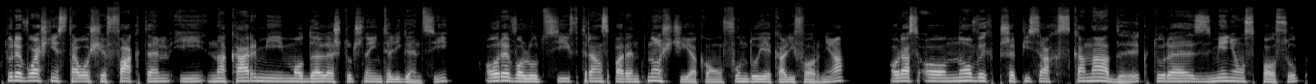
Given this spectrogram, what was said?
które właśnie stało się faktem i nakarmi modele sztucznej inteligencji, o rewolucji w transparentności, jaką funduje Kalifornia, oraz o nowych przepisach z Kanady, które zmienią sposób,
